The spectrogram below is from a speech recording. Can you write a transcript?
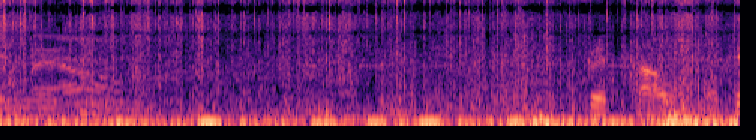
เป็ดเต่าโอเค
